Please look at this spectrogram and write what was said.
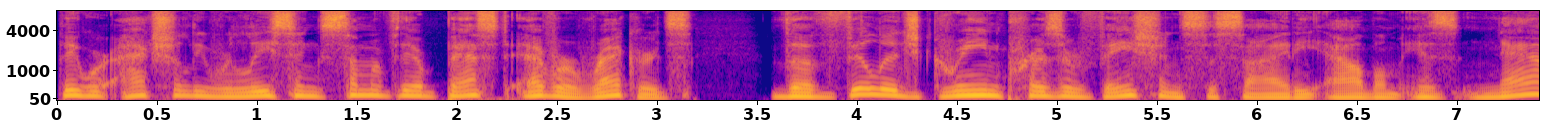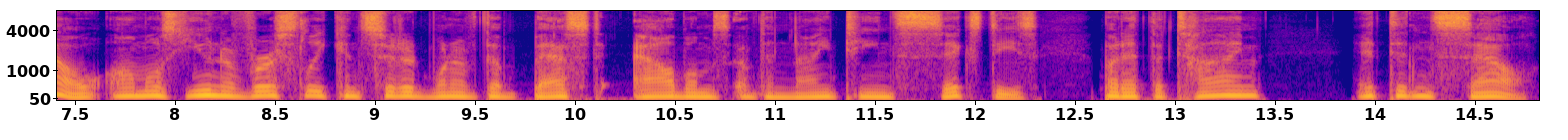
They were actually releasing some of their best ever records. The Village Green Preservation Society album is now almost universally considered one of the best albums of the 1960s, but at the time, it didn't sell.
